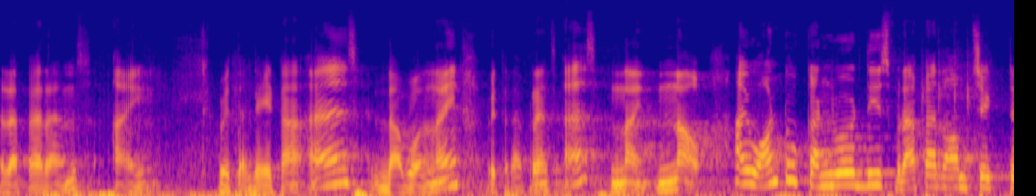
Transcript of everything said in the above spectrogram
reference i with the data as double nine with reference as 9 now i want to convert this wrapper object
